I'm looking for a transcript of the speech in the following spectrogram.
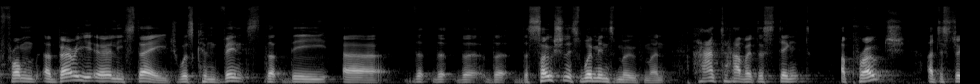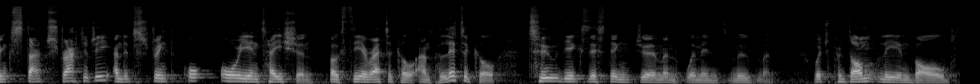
from a very early stage, was convinced that the, uh, the, the, the, the, the socialist women's movement had to have a distinct approach, a distinct strategy, and a distinct orientation, both theoretical and political, to the existing German women's movement, which predominantly involved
